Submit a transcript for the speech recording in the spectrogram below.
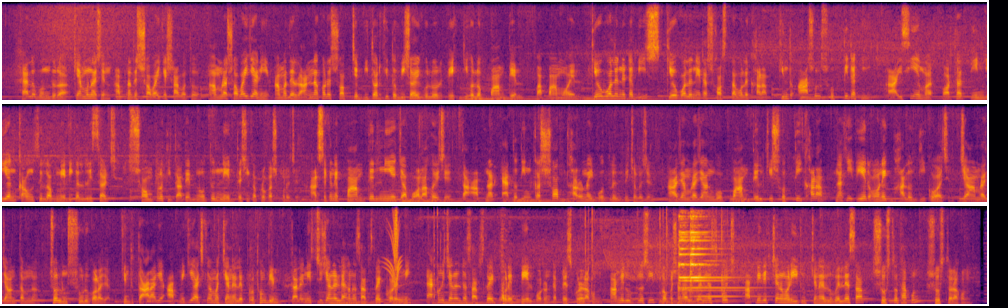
Hello বন্ধুরা, কেমন আছেন? আপনাদের সবাইকে স্বাগত। আমরা সবাই জানি আমাদের রান্নাঘরের সবচেয়ে বিতর্কিত বিষয়গুলোর একটি হলো পাম তেল বা পাম অয়েল। কেউ বলেন এটা বিষ, কেউ বলেন এটা সস্তা বলে খারাপ। কিন্তু আসল সত্যিটা কি? আইসিএমআর, অর্থাৎ Indian Council of Medical Research, সম্প্রতি তাদের নতুন নির্দেশিকা প্রকাশ করেছে। আর সেখানে পাম তেল নিয়ে যা বলা হয়েছে, তা আপনার এতদিনকার সব ধারণাই বদলে দিতে চলেছে। আজ আমরা জানব পাম তেল কি সত্যিই খারাপ, নাকি এর অনেক ভালো দিকও আছে, যা আমরা জানতাম না। চলুন, শুরু করা যাক। কিন্তু তার আগে আপনি কি আজকে আমার চ্যানেলে প্রথম দিন? তাহলে নিশ্চয়ই চ্যানেলটা এখনও সাবস্ক্রাইব করেননি। এখনই চ্যানেলটা সাবস্ক্রাইব করে বেল বটনটা প্রেস করে রাখুন। আমি রুদ্রসি প্রফেশনাল ওয়েলনেস কোচ আপনি দেখছেন আমার ইউটিউব চ্যানেল ওয়েলনেস আপ সুস্থ থাকুন, সুস্থ রাখুন।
